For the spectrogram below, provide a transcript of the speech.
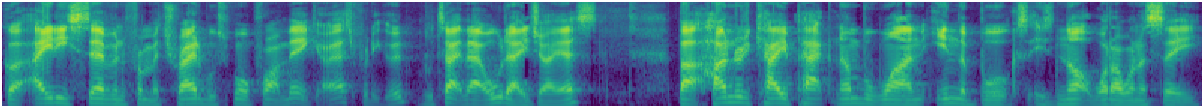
Got 87 from a tradable small prime. There you go. That's pretty good. We'll take that all day, JS. But 100k pack number one in the books is not what I want to see.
